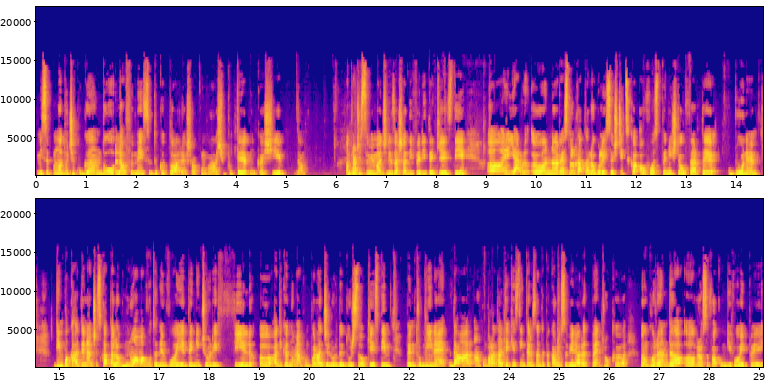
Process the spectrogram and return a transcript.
mi se, mă duce cu gândul la o femeie seducătoare, așa cumva, și puternică și, da. Îmi place să-mi imaginez așa diferite chestii, uh, iar în restul catalogului să știți că au fost niște oferte bune. Din păcate, în acest catalog nu am avut nevoie de niciun refill, uh, adică nu mi-am cumpărat geluri de duș sau chestii pentru mine, dar am cumpărat alte chestii interesante pe care o să vi le arăt pentru că în curând uh, vreau să fac un giveaway pe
